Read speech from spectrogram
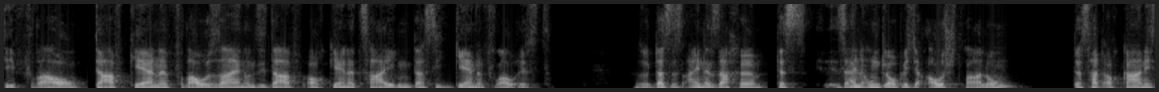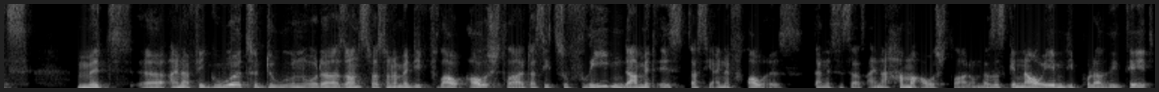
die Frau darf gerne Frau sein und sie darf auch gerne zeigen, dass sie gerne Frau ist. Also das ist eine Sache, das ist eine unglaubliche Ausstrahlung. Das hat auch gar nichts mit äh, einer Figur zu tun oder sonst was, sondern wenn die Frau ausstrahlt, dass sie zufrieden damit ist, dass sie eine Frau ist, dann ist es das eine Hammerausstrahlung. Das ist genau eben die Polarität,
